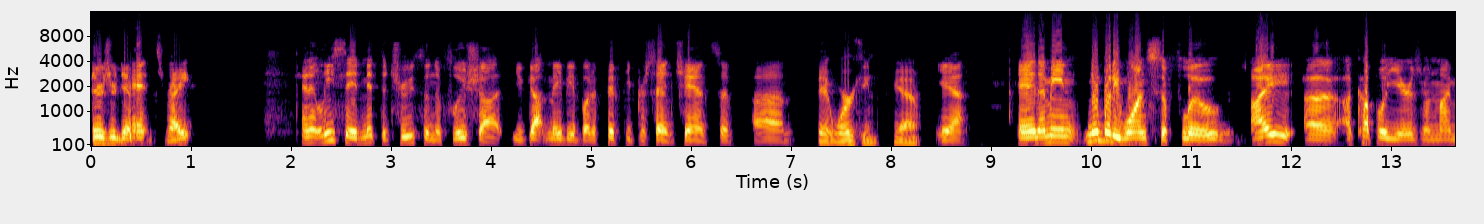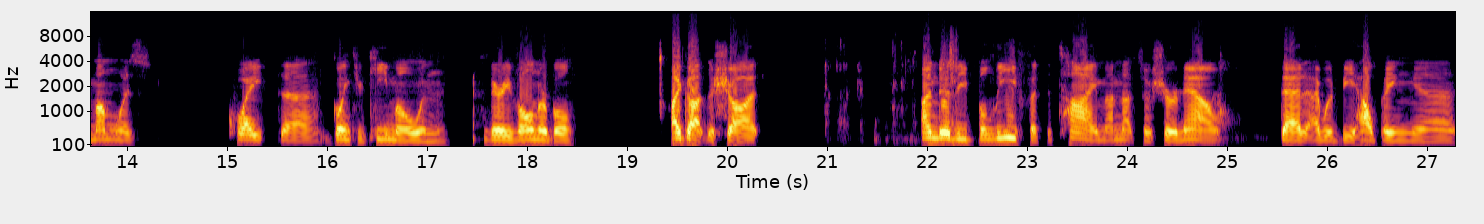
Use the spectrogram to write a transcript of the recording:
There's your difference, right? And at least they admit the truth in the flu shot. You've got maybe about a 50% chance of, um, It working. Yeah. yeah. And I mean, nobody wants the flu. I, uh, a couple of years when my mom was quite uh, going through chemo and very vulnerable, I got the shot under the belief at the time, I'm not so sure now, that I would be helping uh,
